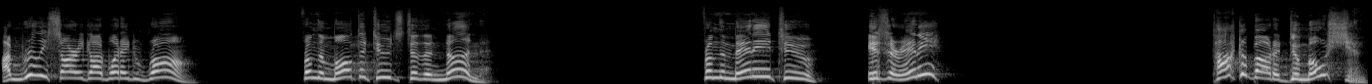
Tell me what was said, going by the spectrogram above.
I'm really sorry, God, what I do wrong. From the multitudes to the none. From the many to, is there any? Talk about a demotion.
